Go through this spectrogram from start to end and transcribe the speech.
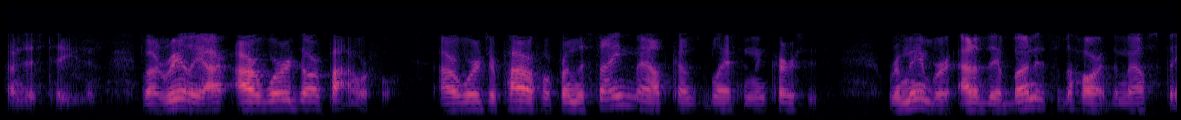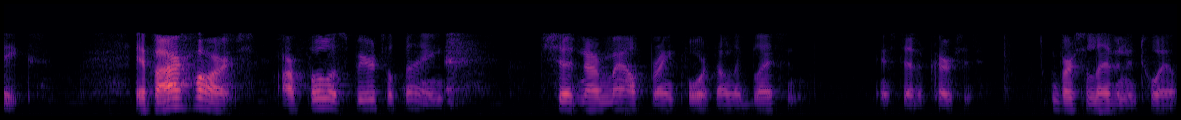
I'm just teasing. But really, our, our words are powerful. Our words are powerful. From the same mouth comes blessing and curses. Remember, out of the abundance of the heart, the mouth speaks. If our hearts are full of spiritual things, shouldn't our mouth bring forth only blessings instead of curses? Verse 11 and 12.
